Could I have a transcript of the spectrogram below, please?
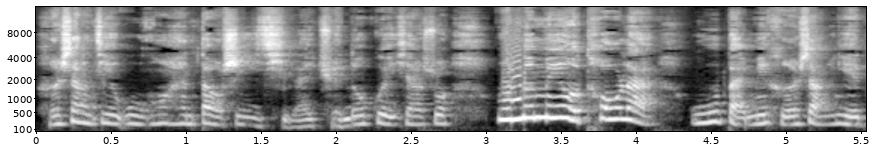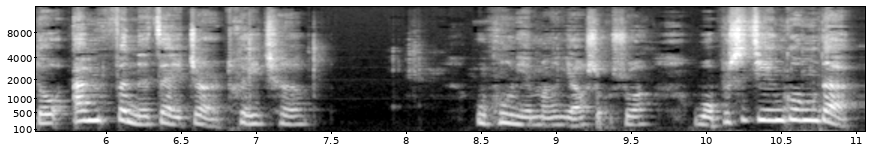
和尚见悟空和道士一起来，全都跪下说：“我们没有偷懒。”五百名和尚也都安分的在这儿推车。悟空连忙摇手说：“我不是监工的，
